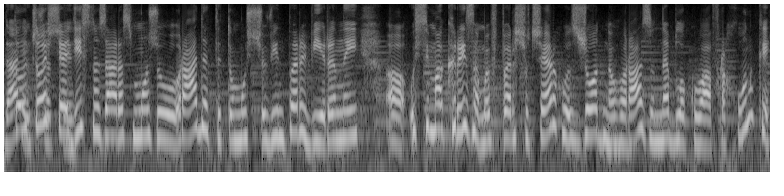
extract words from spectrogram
да. то, Якщо то, що я дійсно зараз можу радити, тому що він перевірений е, усіма кризами в першу чергу, з жодного разу не блокував рахунки,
